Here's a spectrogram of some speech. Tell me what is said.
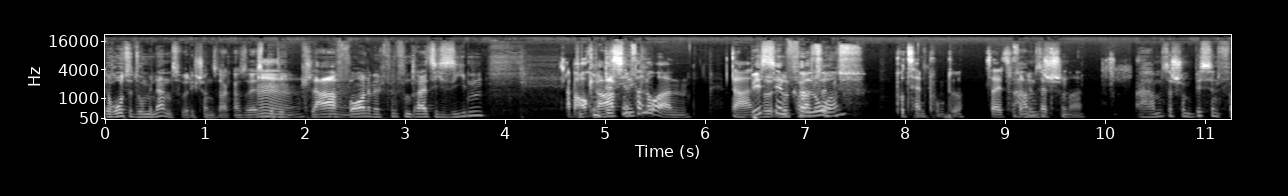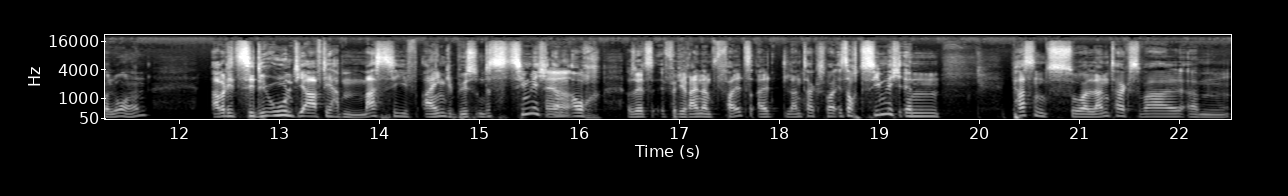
eine rote Dominanz, würde ich schon sagen. Also SPD mm. klar mm. vorne mit 35,7. Aber Die auch ein bisschen verloren. Da, ein bisschen verloren. Prozentpunkte seit von dem letzten Mal. Haben sie schon ein bisschen verloren. Aber die CDU und die AfD haben massiv eingebüßt und das ist ziemlich ja. dann auch, also jetzt für die Rheinland-Pfalz-Landtagswahl, ist auch ziemlich in, passend zur Landtagswahl ähm,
